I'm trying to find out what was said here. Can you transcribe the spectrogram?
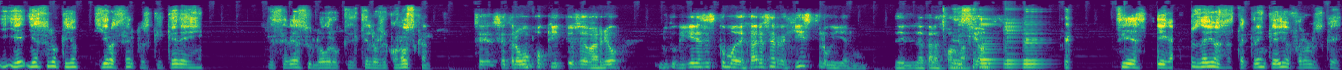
Y, y, eso es lo que yo quiero hacer, pues que quede ahí, que se vea su logro, que, que lo reconozcan. Se, se trabó un poquito y se barrió. Lo que quieres es como dejar ese registro, Guillermo, de la transformación. Sí, es, muchos de ellos hasta creen que ellos fueron los que,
